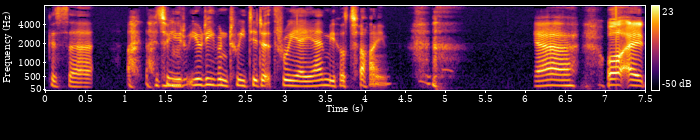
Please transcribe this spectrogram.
because uh, so mm-hmm. you'd, you'd even tweeted at 3 a.m. your time. yeah. Well, I,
